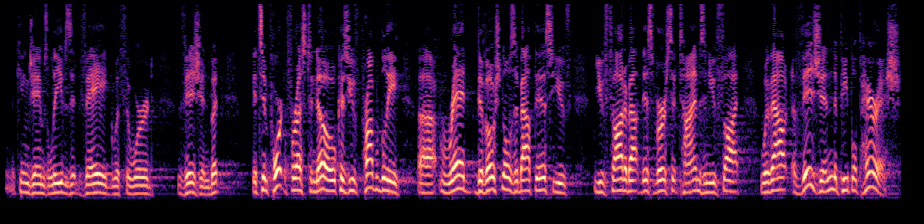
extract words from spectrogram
And the King James leaves it vague with the word vision. But it's important for us to know because you've probably uh, read devotionals about this. You've you've thought about this verse at times, and you've thought, without a vision, the people perish.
